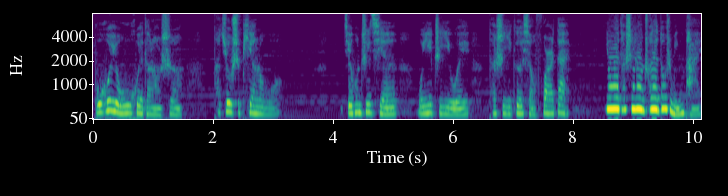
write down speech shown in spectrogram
不会有误会的，老师，他就是骗了我。”结婚之前，我一直以为他是一个小富二代，因为他身上穿的都是名牌，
